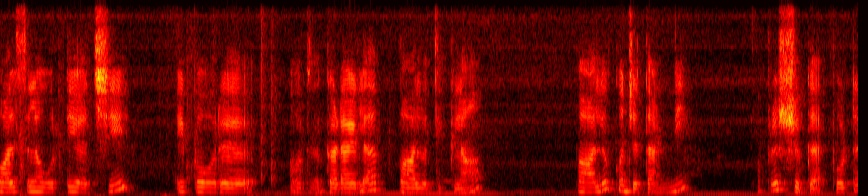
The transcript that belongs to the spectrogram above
பால்ஸ் எல்லாம் உருட்டியாச்சு. இப்போ ஒரு ஒரு கடாயில் பால் ஊற்றிக்கலாம் பால் கொஞ்சம் தண்ணி அப்புறம் சுகர் போட்டு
